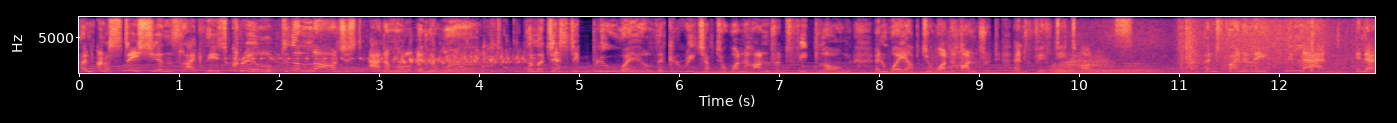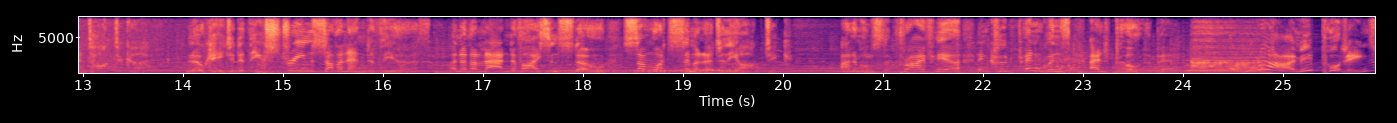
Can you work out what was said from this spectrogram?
and crustaceans like these krill to the largest animal in the world. The majestic blue whale that can reach up to 100 feet long and weigh up to 150 tons. And finally, we land in Antarctica. Located at the extreme southern end of the Earth, another land of ice and snow somewhat similar to the Arctic. Animals that thrive here include penguins and polar bear. Blimey puddings,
